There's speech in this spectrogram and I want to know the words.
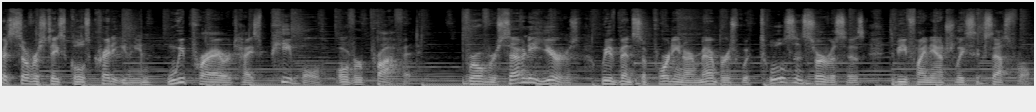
at Silver State Schools Credit Union, we prioritize people over profit. For over 70 years, we have been supporting our members with tools and services to be financially successful.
